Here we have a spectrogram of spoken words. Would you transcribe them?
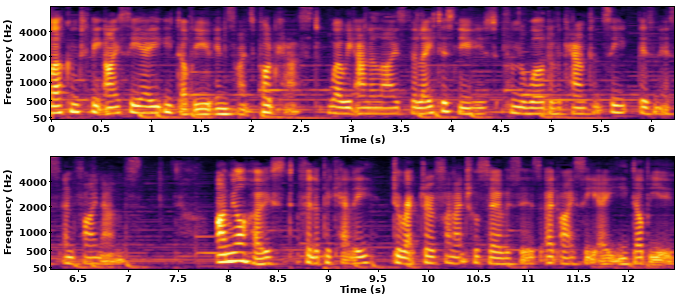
welcome to the ICAEW Insights podcast, where we analyse the latest news from the world of accountancy, business, and finance. I'm your host, Philippa Kelly, Director of Financial Services at ICAEW.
